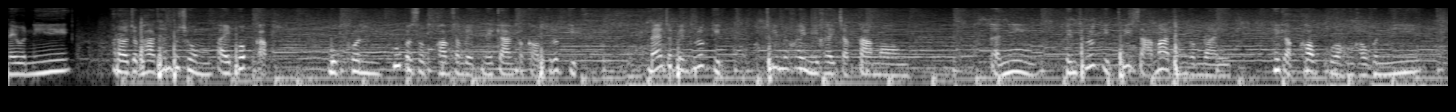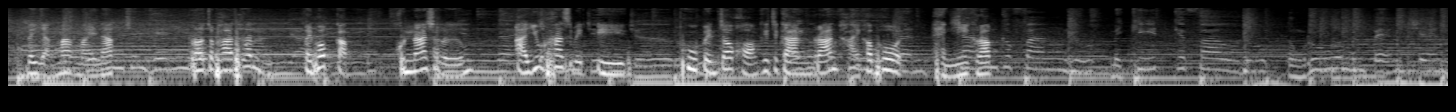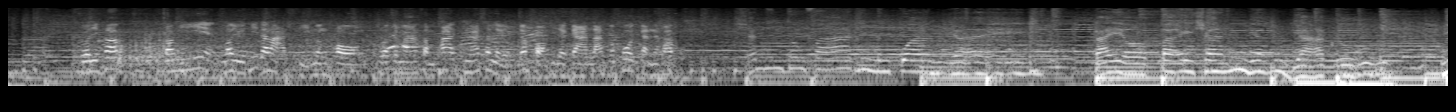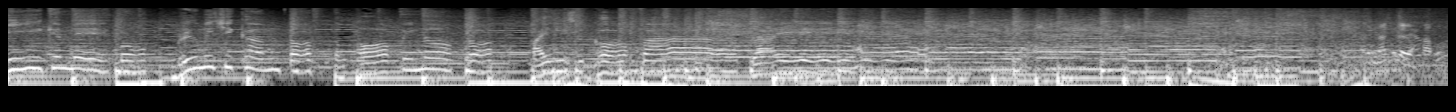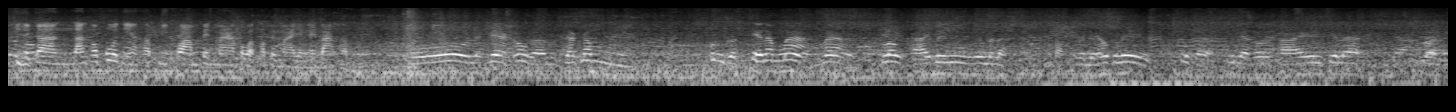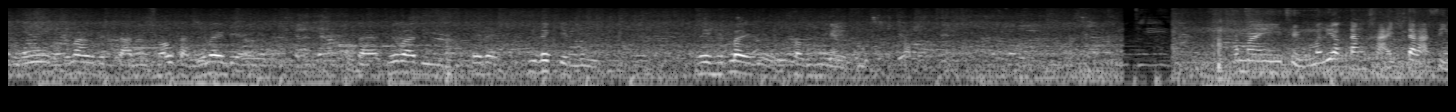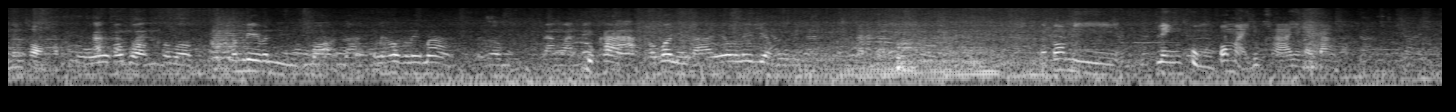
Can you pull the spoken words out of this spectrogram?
ในวันนี้เราจะพาท่านผู้ชมไปพบกับบุคคลผู้ประสบความสำเร็จในการประกอบธุรกิจ แม้จะเป็นธุรกิจที่ไม่ค่อยมีใครจับตามอง แต่นี่เป็นธุรกิจที่สามารถทำกำไรให้กับครอบครัวของเขาคนนี้ได้อย่างมากมายนัก เราจะพาท่านไปพบกับคุณน้าเฉลิม อายุ 51 ปี ผู้เป็นเจ้าของกิจการร้านขายข้าวโพดแห่งนี้ครับ สวัสดีครับ ตอนนี้เราอยู่ที่ตลาดสีเมืองทอง เราจะมาสัมภาษณ์คุณน้าเฉลิมเจ้าของกิจการร้านข้าวโพดกันนะครับ ฟ้าที่มันกว้างใหญ่ไกลออกไปฉันยังอยากรู้ มีแค่เมฆบอกหรือไม่ใช่คำตอบ ต้องออกไปนอกกรอบไปสุดขอบฟ้าไกลน้าเฉลิมครับกิจการร้านข้าวโพดเนี้ครับมีความเป็นมาประวัติความเป็นมายังไงบ้างครับ โอ้แรกๆเข้าก็รู้จักน้ำ คนก็แค่น้ำมากมากลองขายเบิ้งเงินมาละวันนี้เขาก็เลยเขาก็ที่แรกเขาขายเท่าละก่อนถุงประมาณเป็นตันสองตันนี้ไม่เดียวแต่ถือว่าดีได้ได้ที่ได้กินดีได้เห็นไม่ดีเขาดีทำไมถึงมาเลือกตั้งขายที่ตลาดสีเมืองทองครับโอ้เขาบอกเขาบอกทำเลมันเหมาะนะแล้วเขาก็เลยมาแล้วก็รางวัลลูกค้าเขามาหนีหลายเขาเลยเรียกมึง แล้วก็มีเล็งกลุ่มเป้าหมายลูกค้ายังไงบ้างครับ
